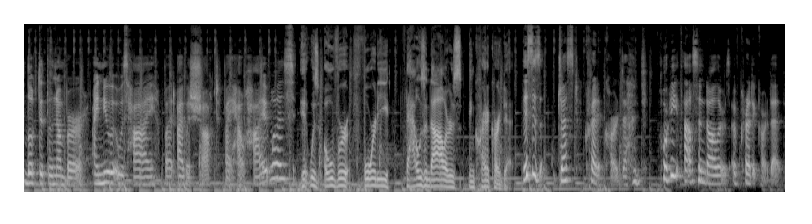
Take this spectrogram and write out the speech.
looked at the number. I knew it was high, but I was shocked by how high it was. It was over $40,000 in credit card debt. This is just credit card debt. $40,000 of credit card debt.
